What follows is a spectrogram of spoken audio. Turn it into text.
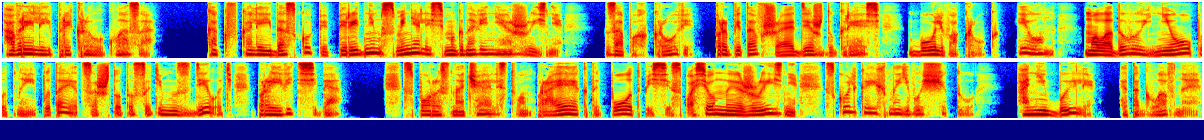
Аврелий прикрыл глаза. Как в калейдоскопе перед ним сменялись мгновения жизни. Запах крови, пропитавшая одежду грязь, боль вокруг. И он, молодой, неопытный, пытается что-то с этим сделать, проявить себя. Споры с начальством, проекты, подписи, спасенные жизни, сколько их на его счету. Они были, это главное.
